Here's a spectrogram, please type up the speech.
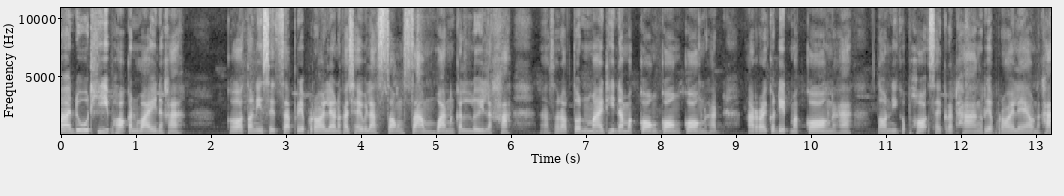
มาดูที่เพาะกันไว้นะคะ ก็ตอนนี้เสร็จสับเรียบร้อยแล้วนะคะ ใช้เวลา 2-3 วันกันเลยละค่ะอ่าสำหรับต้นไม้ที่นำมากองกองกองนะคะอะไรก็เด็ดมากองนะคะ ตอนนี้ก็เพาะใส่กระถางเรียบร้อยแล้วนะคะ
